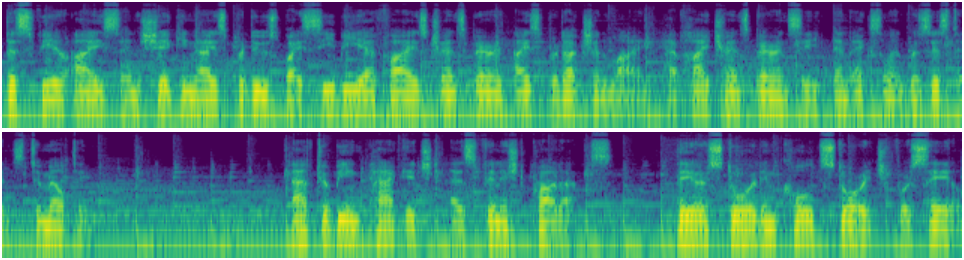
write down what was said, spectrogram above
The sphere ice and shaking ice produced by CBFI's transparent ice production line have high transparency and excellent resistance to melting. After being packaged as finished products, they are stored in cold storage for sale.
